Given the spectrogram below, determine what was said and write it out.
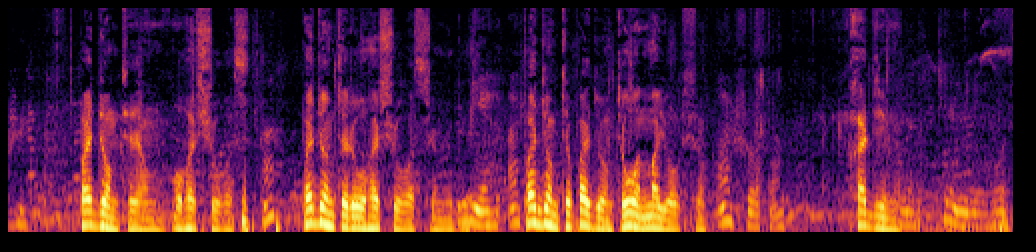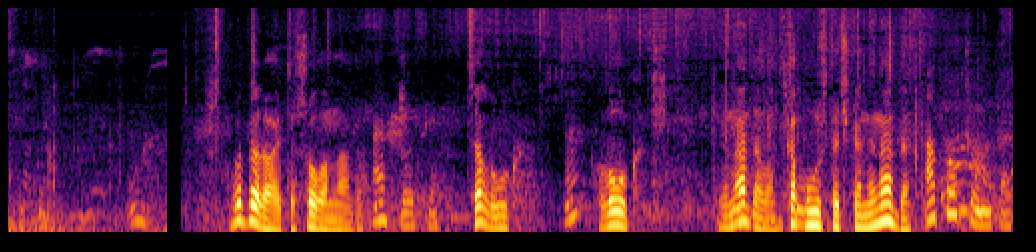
вже. Пойдемте, я вам угощу вас. А? Пойдемте, я угощу вас чем-нибудь. А, Пойдемте, пойдемте. Вон мое все. а що там? Ходімо. Чим ви гостите? Вибирайте, що вам треба. А що це? Це лук. Лук. Не надо вам? Капусточка не надо? А по чому таке?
